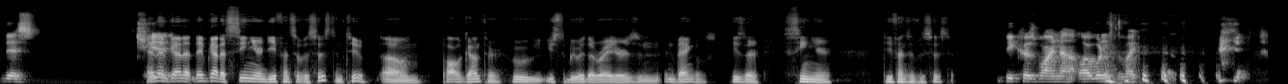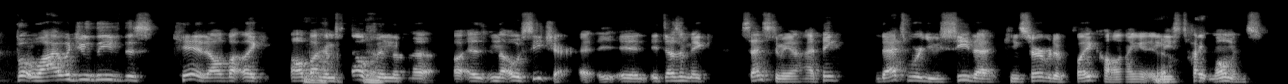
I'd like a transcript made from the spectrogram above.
this kid. And they've got a, they've got a senior defensive assistant too, um, Paul Guenther, who used to be with the Raiders and, and Bengals. He's their senior defensive assistant. Because why not? Why wouldn't the Vikings? but why would you leave this kid all by like all by himself yeah. in the uh, in the OC chair? It, it, it, doesn't make sense to me. I think that's where you see that conservative play calling in yeah. these tight moments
